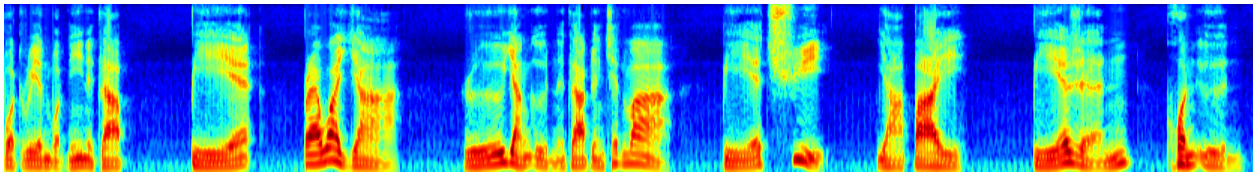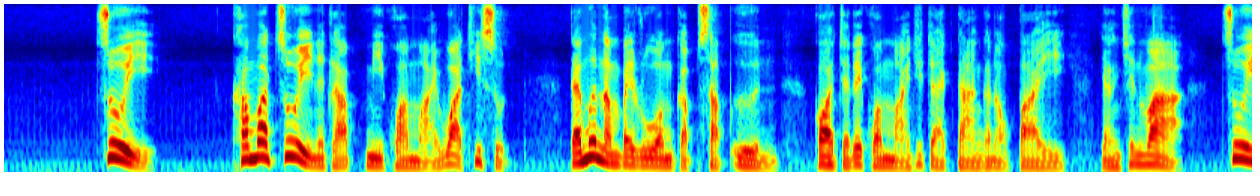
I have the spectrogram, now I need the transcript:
บทเรียนบทนี้นะครับ เปียแปลว่าอย่า หรืออย่างอื่นนะครับ อย่างเช่นว่าเปียชี่อย่าไป เปียเหรินคนอื่น จุ้ยคำว่าจุ้ยนะครับ มีความหมายว่าที่สุด แต่เมื่อนำไปรวมกับศัพท์อื่น ก็จะได้ความหมายที่แตกต่างกันออกไป อย่างเช่นว่าจุ้ย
